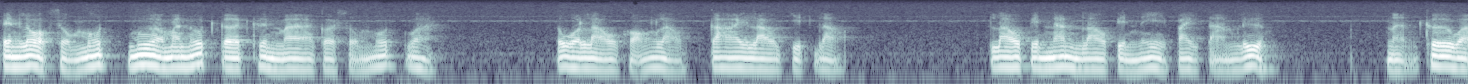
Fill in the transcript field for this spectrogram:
เป็นโลกสมมุติเมื่อมนุษย์เกิดขึ้นมาก็สมมุติว่า ตัวเราของเรา กายเราจิตเรา เราเป็นนั่นเราเป็นนี่ไปตามเรื่อง นั่นคือว่า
